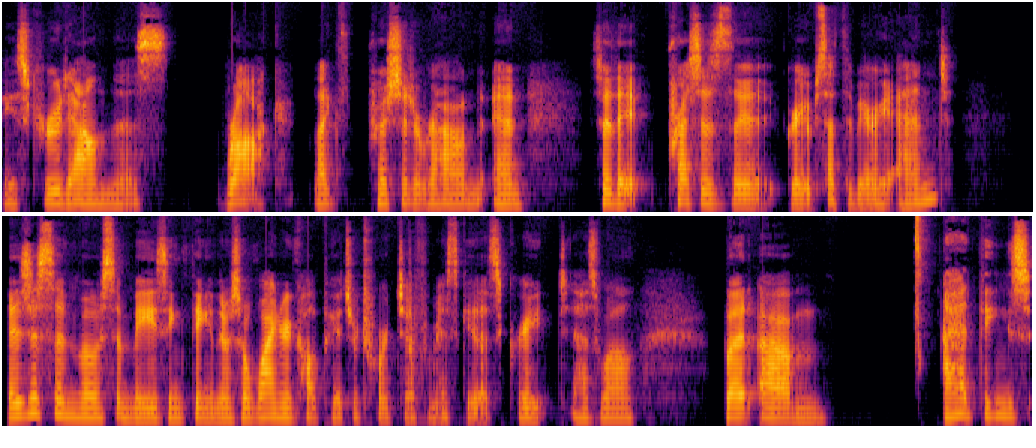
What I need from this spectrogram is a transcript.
they screw down this rock, like push it around, and so that it presses the grapes at the very end. It's just the most amazing thing. And there's a winery called Pietra Torcia from Ischia that's great as well. But um, I had things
